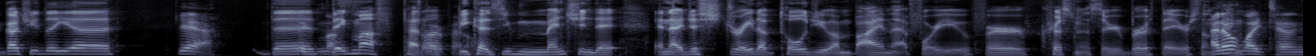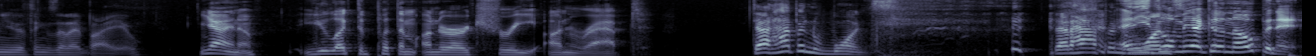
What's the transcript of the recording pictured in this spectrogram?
I got you the uh yeah. the Big Big Muff Muff, pedal, pedal. because you mentioned it and I just straight up told you I'm buying that for you for Christmas or your birthday or something. I don't like telling you the things that I buy you. Yeah, I know. You like to put them under our tree unwrapped. That happened once. That happened And he once. told me I couldn't open it.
